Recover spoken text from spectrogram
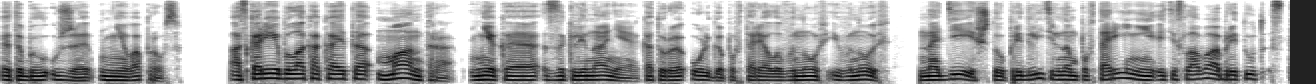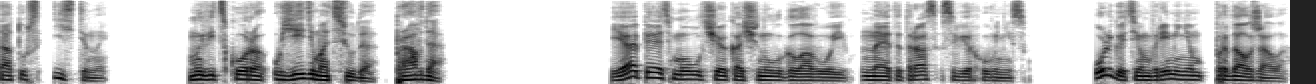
Это был уже не вопрос. А скорее была какая-то мантра, некое заклинание, которое Ольга повторяла вновь и вновь, надеясь, что при длительном повторении эти слова обретут статус истины. «Мы ведь скоро уедем отсюда, правда?» Я опять молча качнул головой, на этот раз сверху вниз. Ольга тем временем продолжала.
